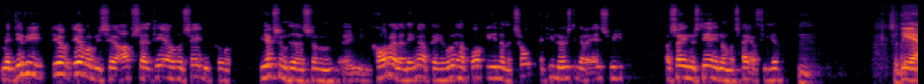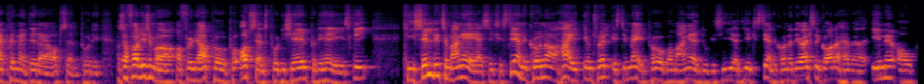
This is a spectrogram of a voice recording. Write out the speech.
Men det, vi, det, der, hvor vi ser opsalg, det er hovedsageligt på virksomheder, som øh, i en kortere eller længere periode har brugt en eller to af de løsninger, der er i suiten, og så investerer i nummer tre og fire. Mm. Så det er primært det, der er opsat på det. Og så for ligesom at, at følge op på, på opsalgspotentiale på det her ESG, kan I sælge det til mange af jeres eksisterende kunder, og har I et eventuelt estimat på, hvor mange af du kan sige, af de eksisterende kunder, det er jo altid godt at have været inde og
